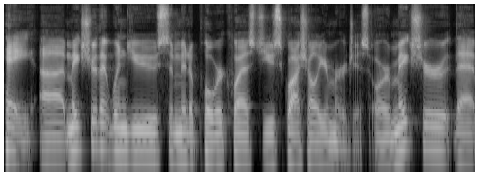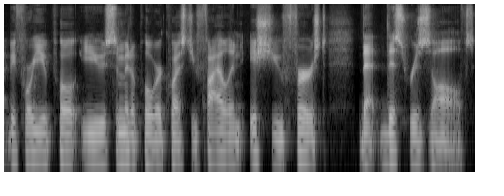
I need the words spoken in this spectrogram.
hey, uh, make sure that when you submit a pull request, you squash all your merges, or make sure that before you pull you submit a pull request, you file an issue first that this resolves,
